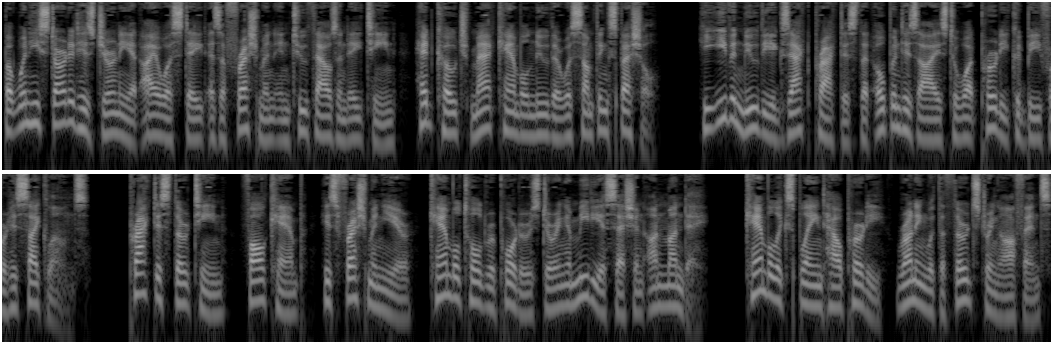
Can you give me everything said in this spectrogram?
But when he started his journey at Iowa State as a freshman in 2018, head coach Matt Campbell knew there was something special. He even knew the exact practice that opened his eyes to what Purdy could be for his Cyclones. Practice 13, fall camp, his freshman year, Campbell told reporters during a media session on Monday. Campbell explained how Purdy, running with the third string offense,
